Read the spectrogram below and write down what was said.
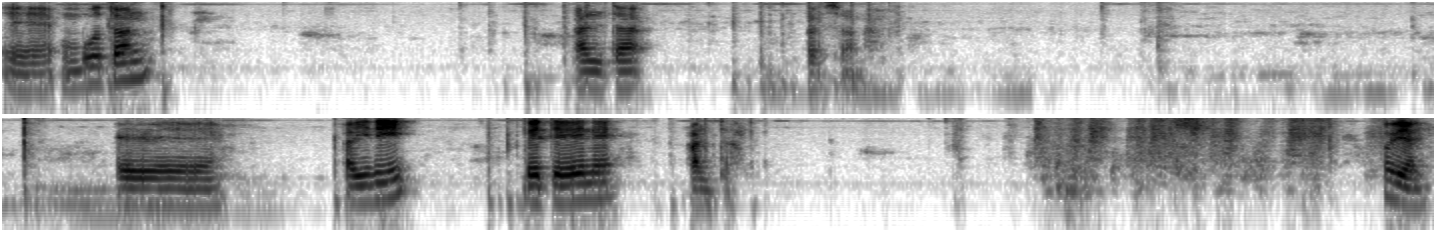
Eh, un botón. Alta persona. Eh, ID BTN alta. Muy bien.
